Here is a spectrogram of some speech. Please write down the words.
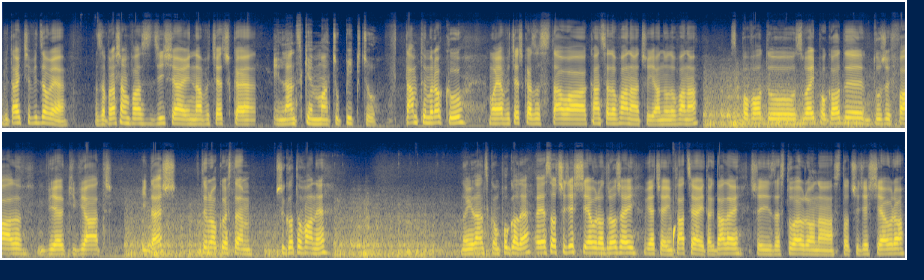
Witajcie widzowie. Zapraszam Was dzisiaj na wycieczkę irlandzkie Machu Picchu. W tamtym roku moja wycieczka została kancelowana, czyli anulowana z powodu złej pogody, dużych fal, wielki wiatr i deszcz. W tym roku jestem przygotowany na irlandzką pogodę. Jest o 30 euro drożej, wiecie, inflacja i tak dalej, czyli ze 100 euro na 130 euro.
